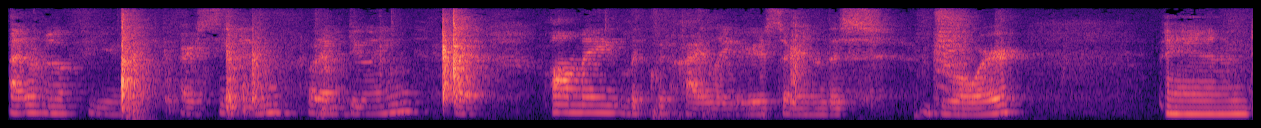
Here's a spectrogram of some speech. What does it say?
I don't know if you are seeing what I'm doing, but all my liquid highlighters are in this drawer. And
